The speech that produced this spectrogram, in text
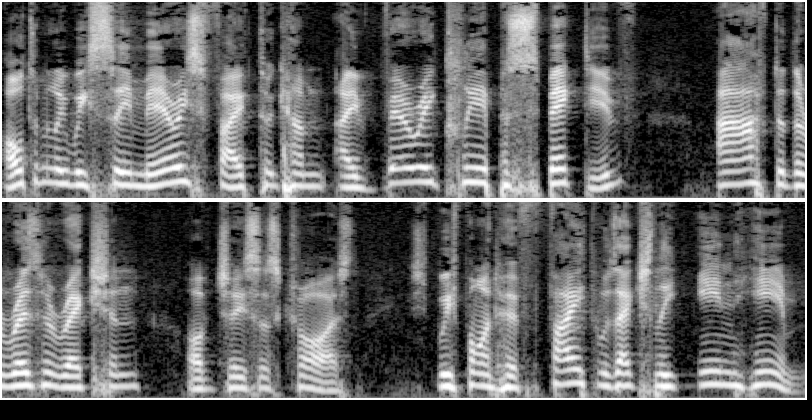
ultimately we see Mary's faith to become a very clear perspective after the resurrection of Jesus Christ. We find her faith was actually in him.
